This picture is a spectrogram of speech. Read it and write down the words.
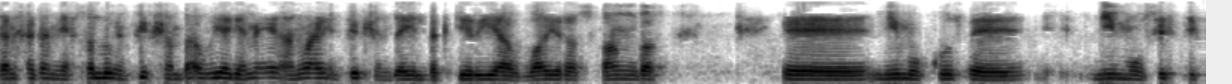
ثاني حاجة إن يحصل له infection بقى وهي جميع أنواع ال infection زي البكتيريا فيروس fungus pneumococcus pneumocystis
